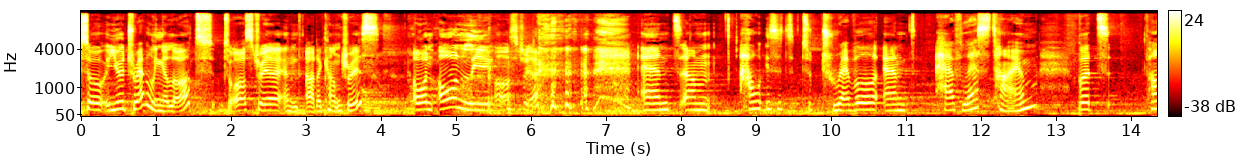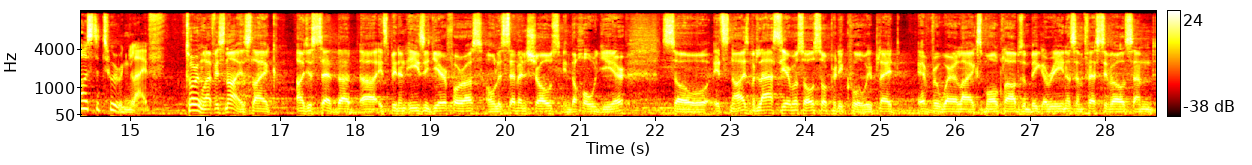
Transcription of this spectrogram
so you're traveling a lot to Austria and other countries. On only Austria. and um, how is it to travel and have less time? But how is the touring life? Touring life is nice. Like I just said, that uh, it's been an easy year for us. Only seven shows in the whole year, so it's nice. But last year was also pretty cool. We played everywhere, like small clubs and big arenas and festivals. And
